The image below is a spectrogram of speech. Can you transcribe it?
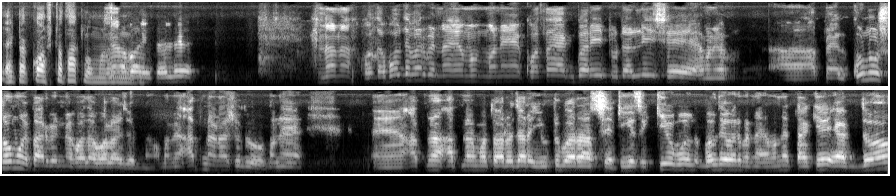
একটা কষ্ট থাকল মানে না ভাই তাহলে না না কথা বলতে পারবেন না মানে কথা একবারে টোটালি সে মানে আপনার কোনো সময় পারবেন না কথা বলার জন্য। মানে আপনার না শুধু মানে আপনার আপনার মতো আরও যারা ইউটিউবার আছে ঠিক আছে কেউ বল- বলতে পারবে না। মানে তাকে একদম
